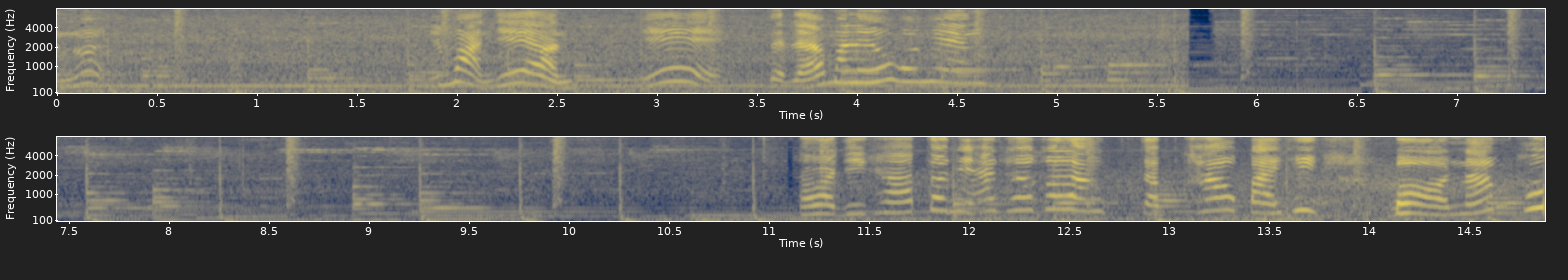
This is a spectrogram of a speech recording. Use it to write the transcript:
านด้วยยิ้มหวานเย่ก่อนเย่เสร็จแล้วมาเร็วคนแยงสวัสดีครับ ตอนนี้อาเธอร์กำลังจะเข้าไปที่บ่อน้ำพุ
